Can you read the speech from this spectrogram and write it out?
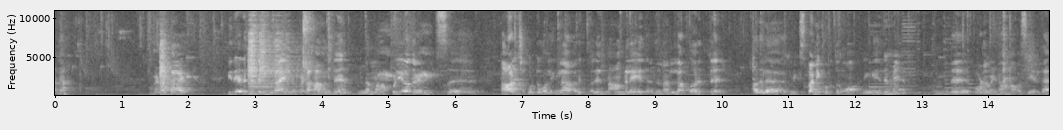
அதான். மிளகாய். இது எதுக்கு தெரியுங்களா? இந்த மிளகாய் வந்து நம்ம புளியோதரை மிக்ஸ் தாளிச்சு கொட்டுவோம் இல்லைங்களா? அதுக்கு பதில் நாங்களே இதை நல்லா வறுத்து அதில் மிக்ஸ் பண்ணி கொடுத்துருவோம். நீங்கள் எதுவுமே வந்து போட வேணும்னு அவசியம் இல்லை.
